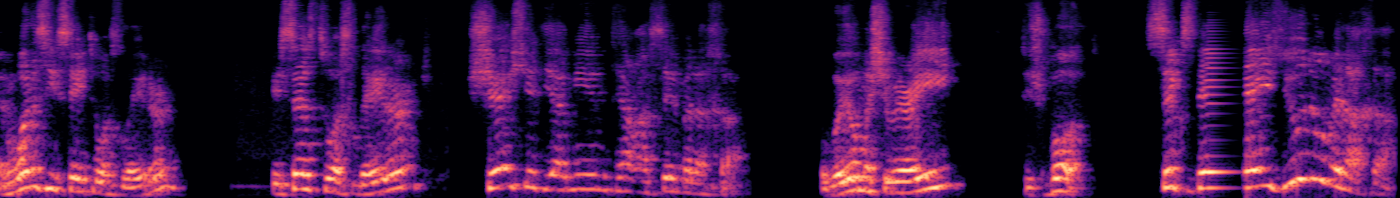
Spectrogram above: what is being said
And what does he say to us later? He says to us later, Sheshet. Six days you do Melacha.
